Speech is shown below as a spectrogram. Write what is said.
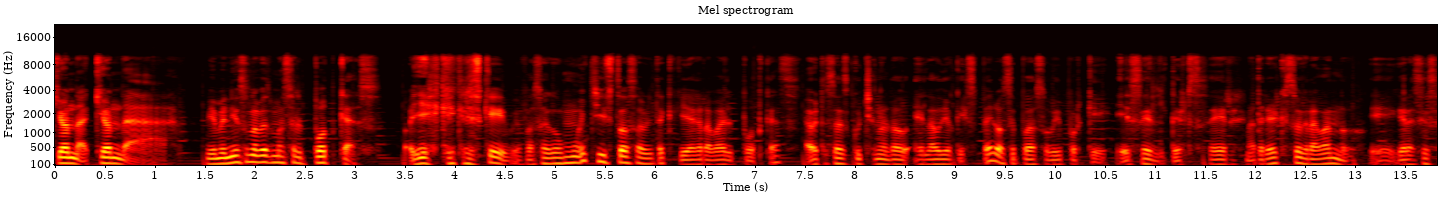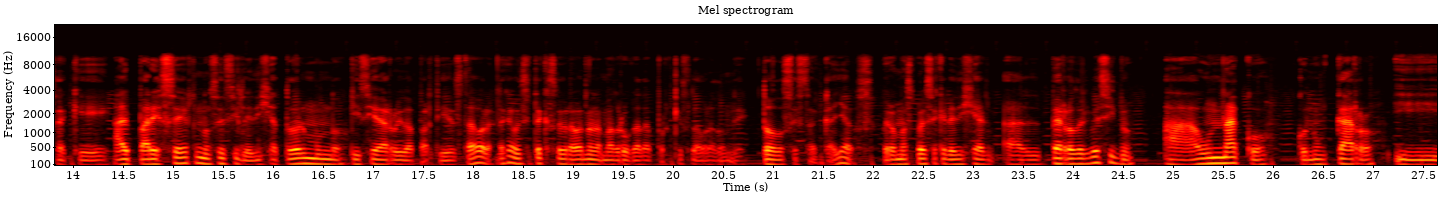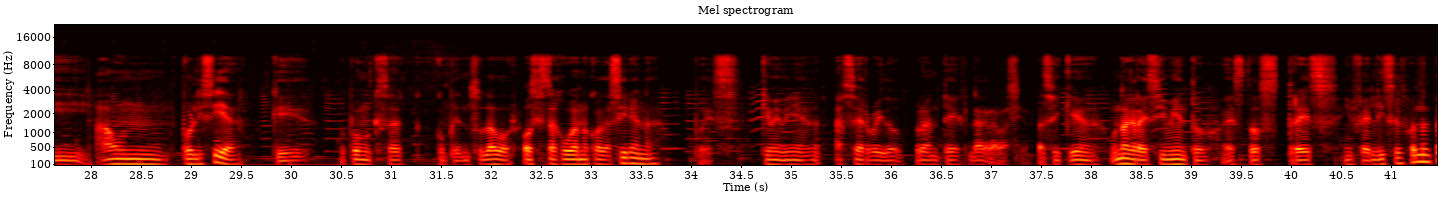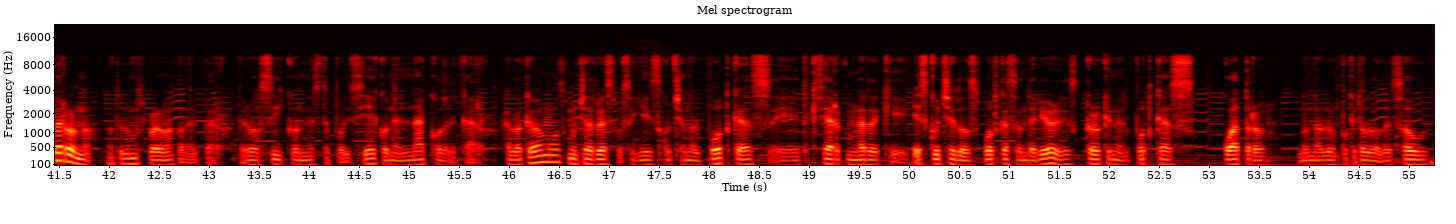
¿Qué onda? ¿Qué onda? Bienvenidos una vez más al podcast. Oye, ¿qué crees que me pasó algo muy chistoso ahorita que quería grabar el podcast? Ahorita estoy escuchando el audio que espero se pueda subir porque es el tercer material que estoy grabando. Eh, gracias a que al parecer, no sé si le dije a todo el mundo que hiciera ruido a partir de esta hora. Déjame decirte que estoy grabando a la madrugada porque es la hora donde todos están callados. Pero más parece que le dije al perro del vecino, a un naco con un carro y a un policía que supongo que está cumpliendo su labor, o si está jugando con la sirena, pues que me vienen a hacer ruido durante la grabación. Así que un agradecimiento a estos tres infelices. Bueno, el perro no, no tenemos problema con el perro, pero sí con este policía y con el naco del carro. A lo que vamos, muchas gracias por seguir escuchando el podcast. Eh, te quisiera recomendar de que escuches los podcasts anteriores. Creo que en el podcast 4, donde hablé un poquito de lo de Soul,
